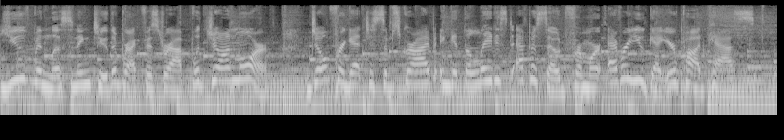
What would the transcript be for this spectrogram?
You've been listening to The Breakfast Wrap with John Moore. Don't forget to subscribe and get the latest episode from wherever you get your podcasts.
